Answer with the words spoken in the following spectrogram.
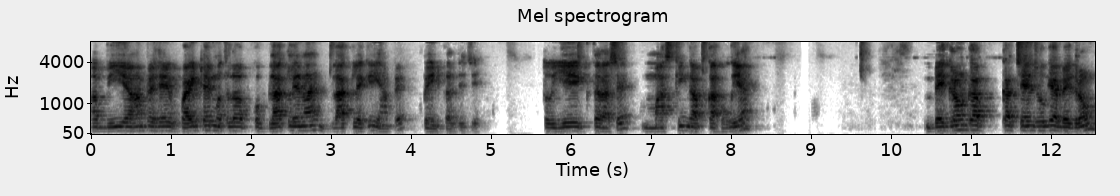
अब यहाँ पे है व्हाइट है मतलब आपको ब्लैक लेना है। ब्लैक लेके यहाँ पे पेंट कर दीजिए। तो ये एक तरह से मास्किंग आपका हो गया। बैकग्राउंड का का चेंज हो गया बैकग्राउंड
